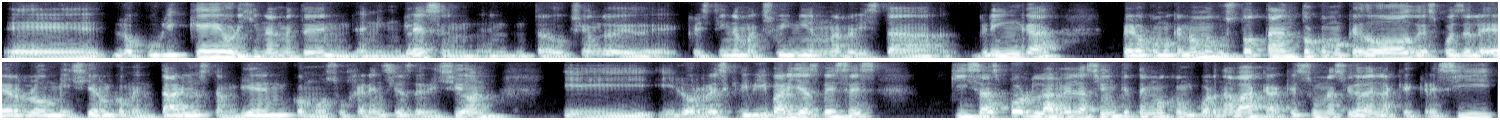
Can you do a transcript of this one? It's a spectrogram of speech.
Eh, lo publiqué originalmente en, inglés, en, traducción de, de, Christina McSweeney en una revista gringa, pero como que no me gustó tanto cómo quedó. Después de leerlo, me hicieron comentarios también como sugerencias de edición y lo reescribí varias veces quizás por la relación que tengo con Cuernavaca, que es una ciudad en la que crecí,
